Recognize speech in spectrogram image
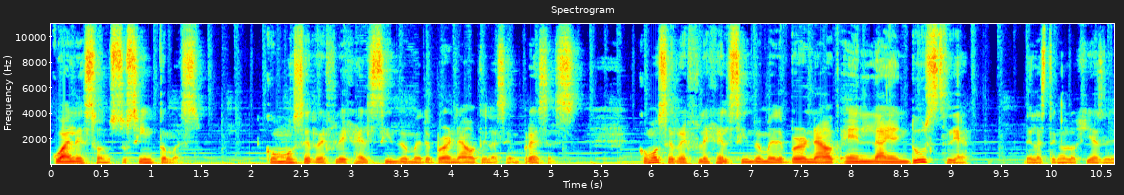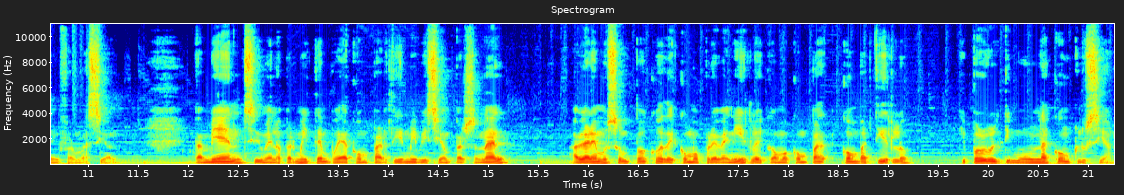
cuáles son sus síntomas, cómo se refleja el síndrome de burnout en las empresas, cómo se refleja el síndrome de burnout en la industria de las tecnologías de la información. También, si me lo permiten, voy a compartir mi visión personal. Hablaremos un poco de cómo prevenirlo y cómo combatirlo. Y por último, una conclusión.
